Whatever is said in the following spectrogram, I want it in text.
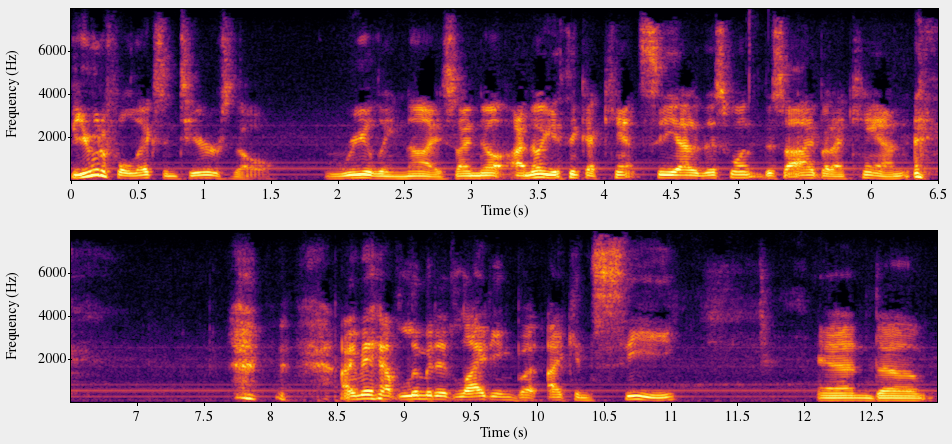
Beautiful legs and tears though. Really nice. I know I know you think I can't see out of this one, this eye, but I can. I may have limited lighting, but I can see. And um,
